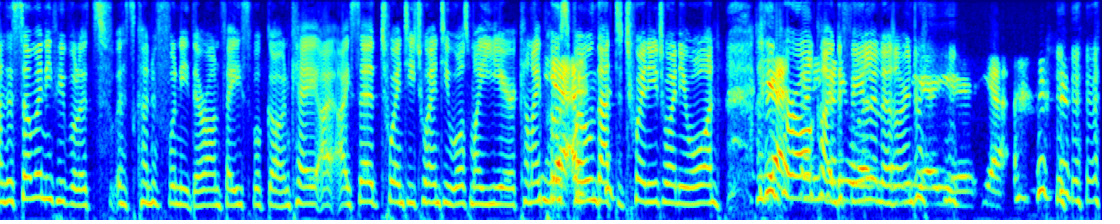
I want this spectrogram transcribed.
And there's so many people. It's it's kind of funny. They're on Facebook going, "Okay, I, I said 2020 was my year. Can I postpone yeah. that to 2021?" I think yeah, we're all kind of feeling it, aren't we? Yeah.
